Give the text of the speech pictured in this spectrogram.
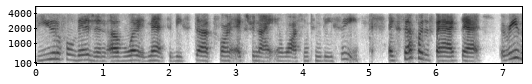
beautiful vision of what it meant to be stuck for an extra night in Washington D.C. Except for the fact that the reason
